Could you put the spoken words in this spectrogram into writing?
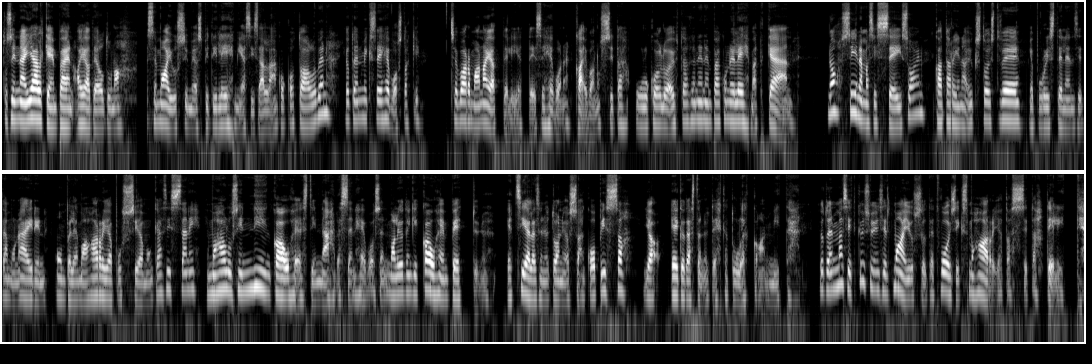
Tosin näin jälkeenpäin ajateltuna se majussi myös piti lehmiä sisällään koko talven, joten miksei hevostakin. Se varmaan ajatteli, ettei se hevonen kaivannut sitä ulkoilua yhtään sen enempää kuin ne lehmätkään. No, siinä mä siis seisoin, Katariina 11V, ja puristelen sitä mun äidin ompelemaa harjapussia mun käsissäni. Ja mä halusin niin kauheasti nähdä sen hevosen. Mä olin jotenkin kauhean pettynyt, että siellä se nyt on jossain kopissa, ja eikö tästä nyt ehkä tulekaan mitään. Joten mä sitten kysyin siltä Maajussilta, että voisiko mä harjata sitä telittiä.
